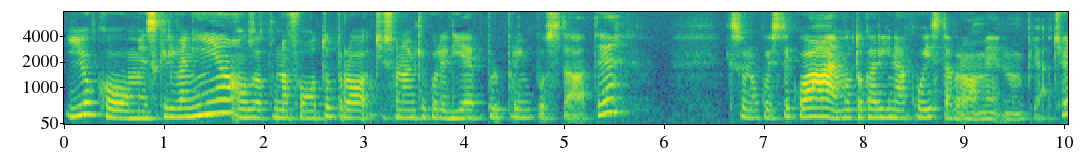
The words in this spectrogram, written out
io come scrivania ho usato una foto però ci sono anche quelle di Apple preimpostate che sono queste qua, è molto carina questa però a me non piace.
